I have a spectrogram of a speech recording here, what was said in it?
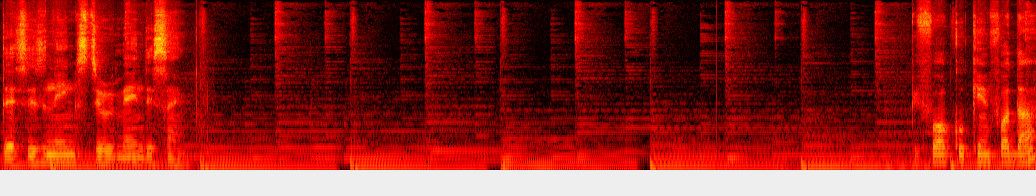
The seasoning still remain the same. Before cooking further,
